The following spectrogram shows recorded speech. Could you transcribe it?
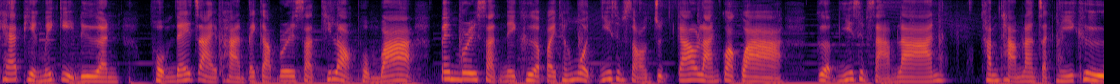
แค่เพียงไม่กี่เดือน ผมได้จ่ายผ่านไปกับบริษัทที่หลอกผมว่าเป็นบริษัทในเครือไปทั้งหมด 22.9 ล้านกว่าๆเกือบ 23 ล้านคำถามหลังจากนี้คือ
